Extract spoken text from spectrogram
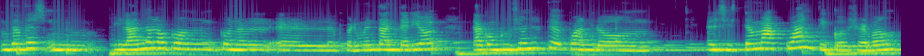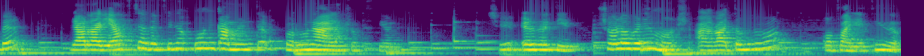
Entonces, mm, hilándolo con, el, experimento anterior, la conclusión es que cuando el sistema cuántico se rompe, la realidad se define únicamente por una de las opciones. Es decir, solo veremos al gato vivo o fallecido,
